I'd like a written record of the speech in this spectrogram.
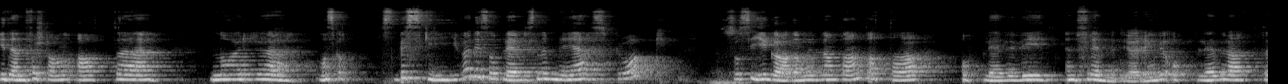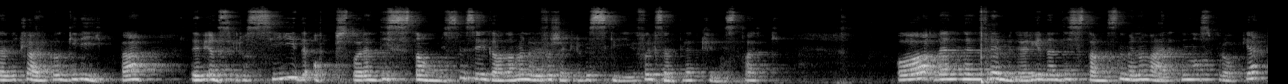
i den forstand at eh, når eh, man skal beskrive disse opplevelsene med språk, så sier Gadamer bl.a. at da opplever vi en fremmedgjøring. Vi opplever at eh, vi klarer ikke å gripe det vi ønsker å si. Det oppstår en distanse, sier Gadamer, når vi forsøker å beskrive f.eks. et kunstverk. Og den, den fremmedgjøringen, den distansen mellom verden og språket,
